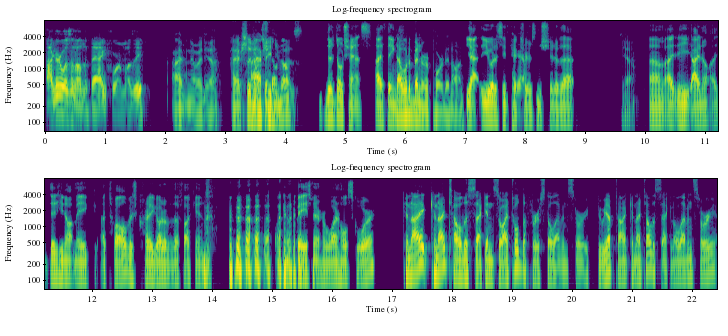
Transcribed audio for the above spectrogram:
Tiger wasn't on the bag for him, was he? I have no idea. I actually I don't actually think he don't know. was. There's no chance. I think That would have been reported on. yeah, you would have seen pictures and shit of that. Yeah. Um, I he I know did he not make a twelve? Is Craig out of the fucking fucking basement for one whole score? Can I can I tell the second? So I told the first 11 story. Do we have time? Can I tell the second 11 story?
